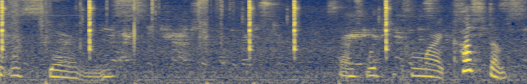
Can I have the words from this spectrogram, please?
cool skins. Switched to my custom skin.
